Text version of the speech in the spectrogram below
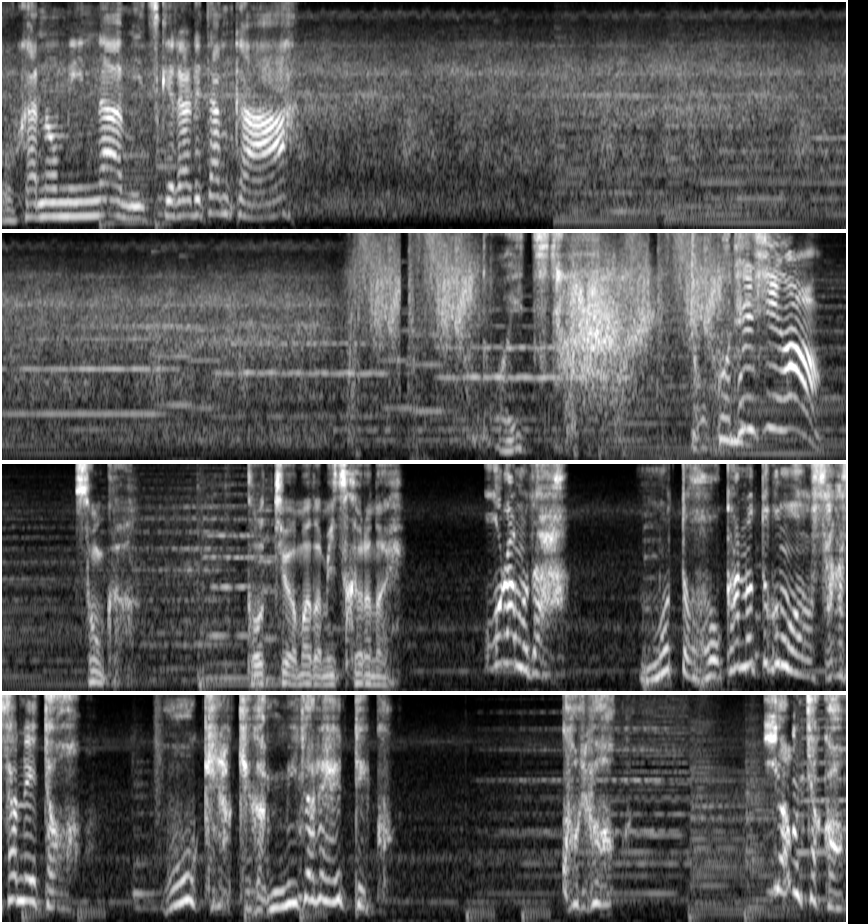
他のみんな見つけられたんか？どいつだ。どこ天津飯そうか。こっちはまだ見つからない。オラもだ。もっと他のとこも探さねえと。大きな木が乱れ減っていく。これはヤムチャか？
